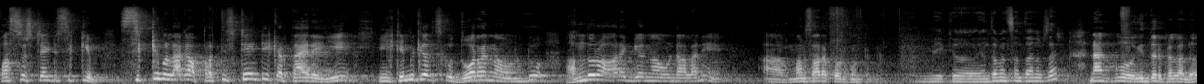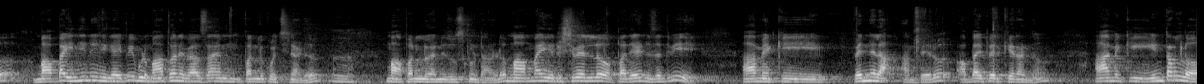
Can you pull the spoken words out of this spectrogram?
ఫస్ట్ స్టేట్ సిక్కిం. సిక్కిం లాగా ప్రతి స్టేట్ ఇక్కడ తయారయ్యి ఈ కెమికల్స్కు దూరంగా ఉంటూ అందరూ ఆరోగ్యంగా ఉండాలని మనసారా కోరుకుంటున్నాను మీకు ఎంతమంది సంతానం సార్? నాకు ఇద్దరు పిల్లలు. మా అబ్బాయి ఇంజనీరింగ్ అయిపోయి ఇప్పుడు మాతోనే వ్యవసాయం పనులకు వచ్చినాడు. మా పనులు అన్నీ చూసుకుంటున్నాడు. మా అమ్మాయి రిషివేల్లో పదేళ్ళు చదివి ఆమెకి వెన్నెల ఆమె పేరు. అబ్బాయి పేరు కిరణ్. ఆమెకి ఇంటర్లో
